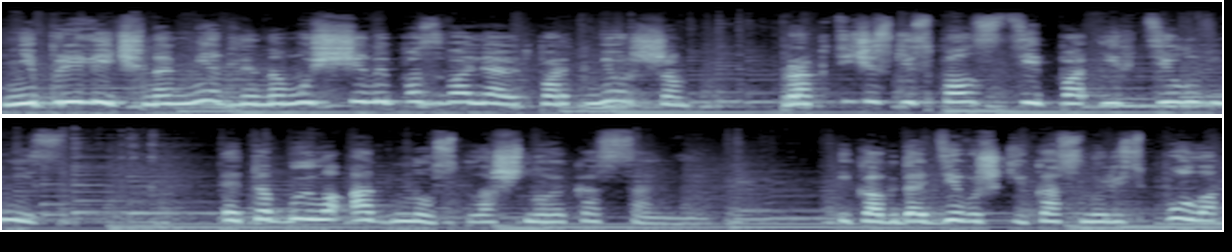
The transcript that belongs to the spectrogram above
неприлично медленно мужчины позволяют партнершам практически сползти по их телу вниз. Это было одно сплошное касание. И когда девушки коснулись пола,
